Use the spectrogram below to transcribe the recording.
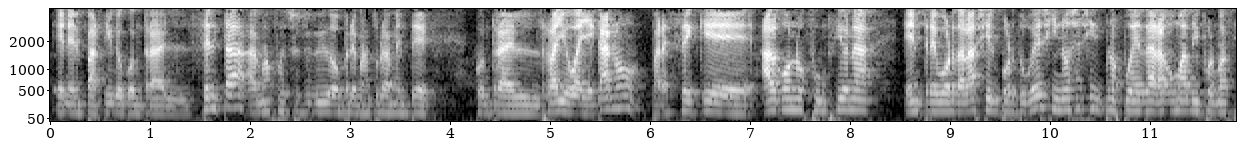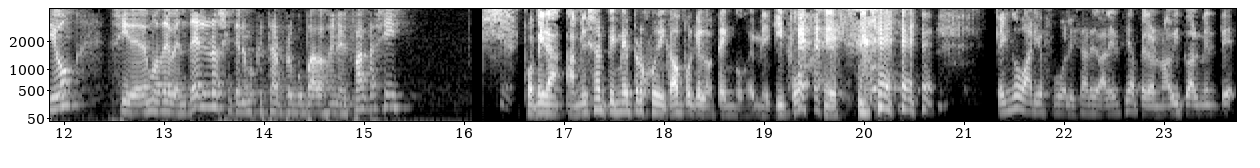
en el partido contra el Celta. Además fue sustituido prematuramente contra el Rayo Vallecano. Parece que algo no funciona entre Bordalás y el portugués y no sé si nos puede dar algo más de información, si debemos de venderlo, si tenemos que estar preocupados en el fantasy. Pues mira, a mí es el primer perjudicado porque lo tengo en mi equipo. tengo varios futbolistas de Valencia, pero no habitualmente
